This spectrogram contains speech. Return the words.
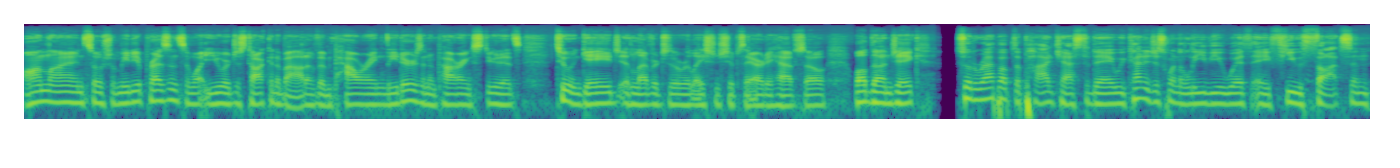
online social media presence and what you were just talking about of empowering leaders and empowering students to engage and leverage the relationships they already have. So well done jake So, to wrap up the podcast today, we kind of just want to leave you with a few thoughts. And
